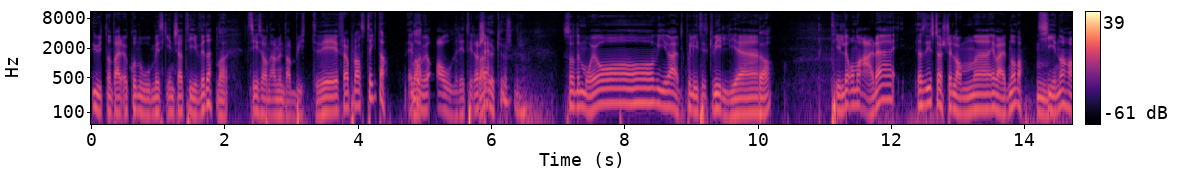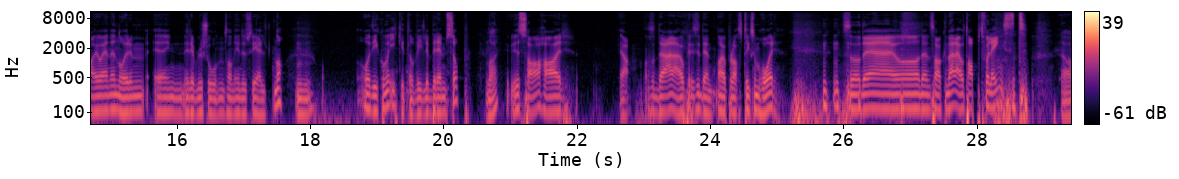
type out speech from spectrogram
Uten at det er økonomisk initiativ i det. Nei. Si sånn Ja, men da bytter vi fra plastikk, da. Det Nei. kommer jo aldri til å Nei, skje. det gjør ikke det. Så det må jo vi være politisk vilje Ja. til det. Og nå er det altså de største landene i verden nå, da. Mm. Kina har jo en enorm eh, revolusjon sånn industrielt nå. Mm. Og de kommer ikke til å ville bremse opp. Nei. USA har Ja, altså der er jo presidenten har jo plastikk som hår. Så det er jo, den saken der er jo tapt for lengst. Ja.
